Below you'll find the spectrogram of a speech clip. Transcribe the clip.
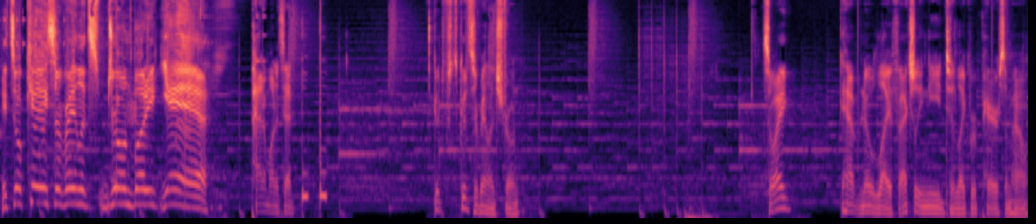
it's okay, surveillance drone buddy. Yeah. Pat him on his head. Boop boop. Good good surveillance drone. So I have no life. I actually need to like repair somehow.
